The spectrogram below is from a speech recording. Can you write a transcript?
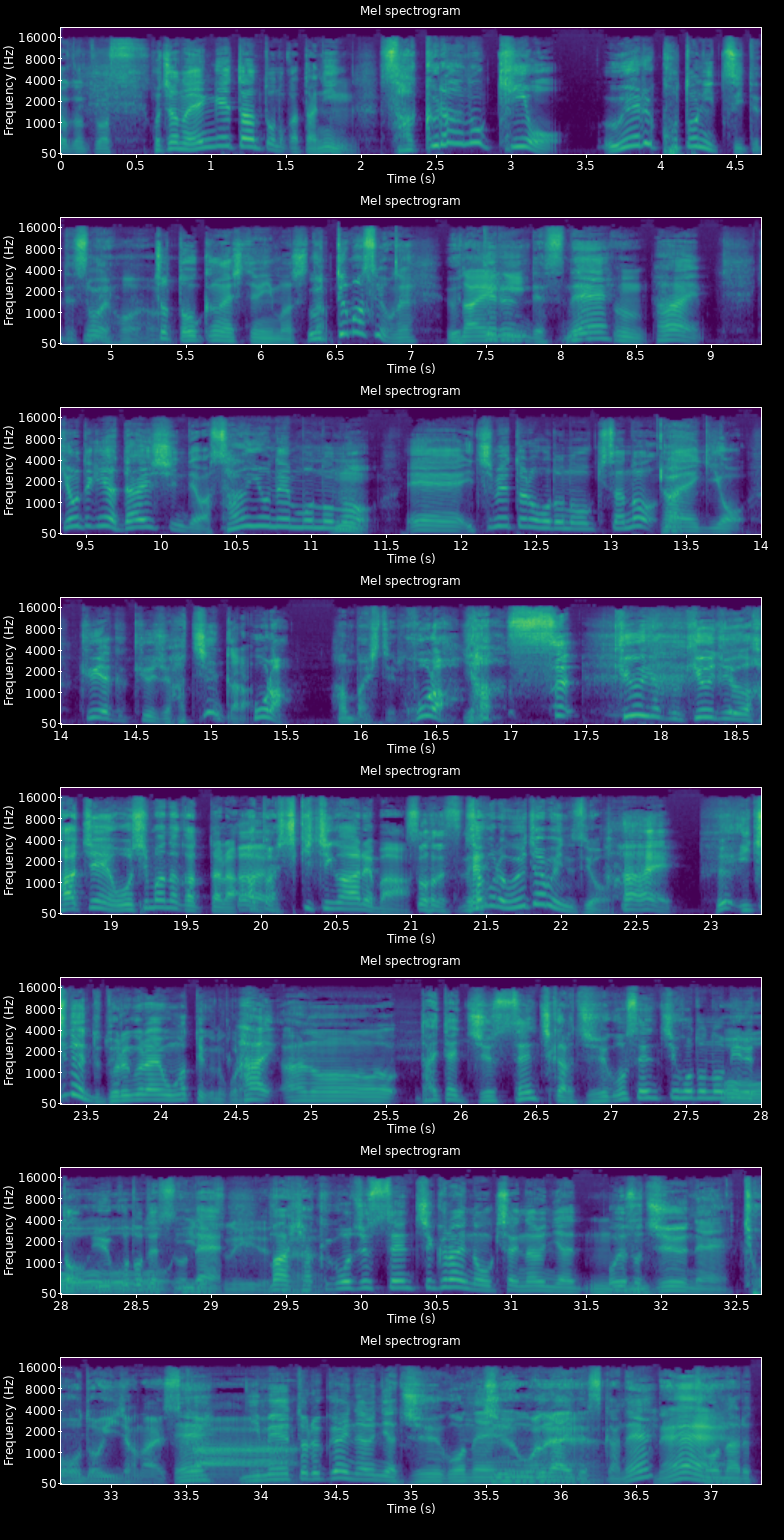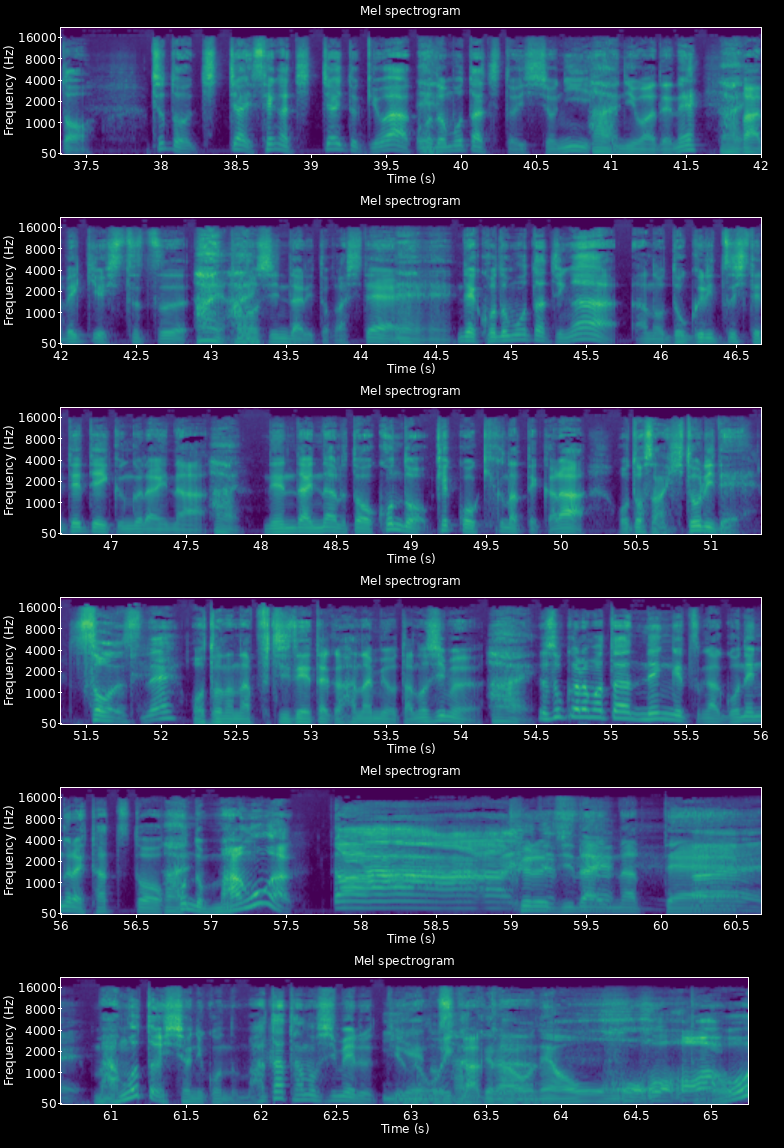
ちらの園芸担当の方に桜の木を植えることについてですねちょっとお伺いしてみました。売ってますよね。売ってるんですね。はい。基本的には大新では34年ものの1メートルほどの大きさの苗木を998円からほら。販売してる。ほら。安っ。998円惜しまなかったらあとは敷地があればそうですね。桜植えちゃえばいいんですよ。はいえ1年ってどれぐらい上がっていくのこれ？はいあの大体10センチから15センチほど伸びるということですのでまあ150センチぐらいの大きさになるにはおよそ10年。ちょうどいいじゃないですか。2メートルぐらいになるには15年ぐらいですかね。そうなるとちょっとちっちゃい背がちっちゃい時は子供たちと一緒にお庭でねバーベキューしつつ楽しんだりとかしてで子供たちがあの独立して出ていくぐらいな年代になると今度結構大きくなってからお父さん一人でそうですね。大人なプチ贅沢花見を楽しむ。でそこからまた年月が5年ぐらい経つと今度孫が来る時代になって孫と一緒に今度また楽しめるっていうのを追いかけるど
